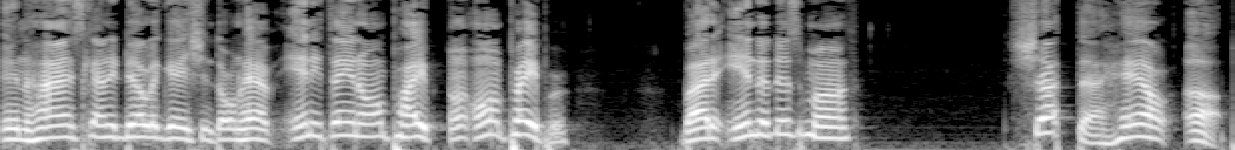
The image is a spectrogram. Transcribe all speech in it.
in the Hinds County delegation don't have anything on pipe uh, on paper by the end of this month, shut the hell up.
